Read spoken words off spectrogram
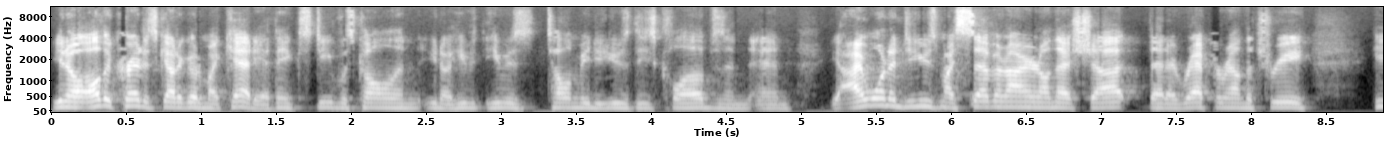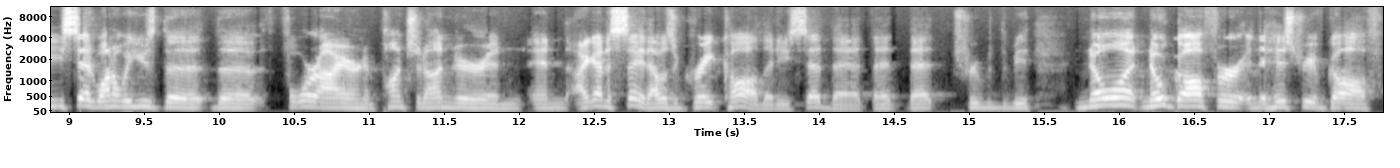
you know, all the credit's got to go to my caddy. I think Steve was calling, you know, he, he was telling me to use these clubs and, and yeah, I wanted to use my seven iron on that shot that I wrapped around the tree. He said, why don't we use the, the four iron and punch it under? And, and I got to say, that was a great call that he said that, that, that proved to be no one, no golfer in the history of golf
